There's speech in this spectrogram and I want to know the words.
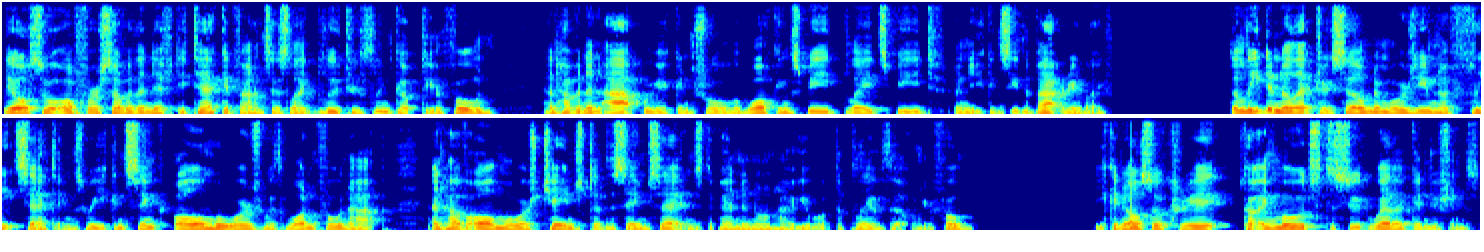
They also offer some of the nifty tech advances like Bluetooth link up to your phone and having an app where you control the walking speed, blade speed, and you can see the battery life. The leading electric cylinder mowers even have fleet settings where you can sync all mowers with one phone app and have all mowers changed to the same settings depending on how you want to play with it on your phone. You can also create cutting modes to suit weather conditions.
